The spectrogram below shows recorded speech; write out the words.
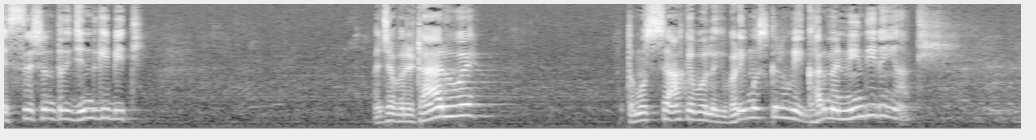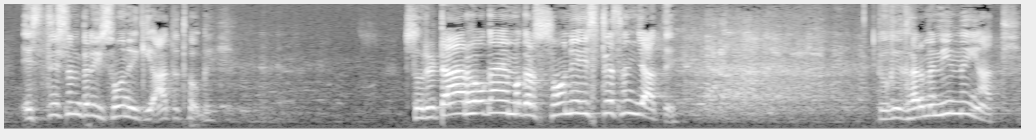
स्टेशन पर ज़िंदगी भी थी जब रिटायर हुए तो मुझसे आके बोलेगी बड़ी मुश्किल हो गई, घर में नींद ही नहीं आती। स्टेशन पर ही सोने की आदत हो गई। सो रिटायर हो गए, मगर सोने स्टेशन जाते। क्योंकि घर में नींद नहीं आती।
